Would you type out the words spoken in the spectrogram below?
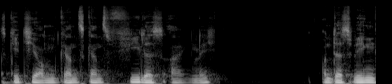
es geht hier um ganz, ganz vieles eigentlich. Und deswegen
